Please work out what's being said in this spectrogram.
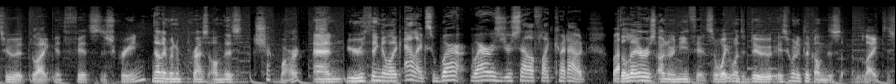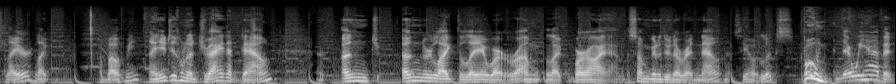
to it like it fits the screen. Then I'm gonna press on this check mark and you're thinking like Alex, where where is yourself like cut out? Well, the layer is underneath it. So what you want to do is you want to click on this like this layer like above me and you just want to drag that down under, under like the layer where I'm like where I am. So I'm gonna do that right now. Let's see how it looks. Boom! And there we have it.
